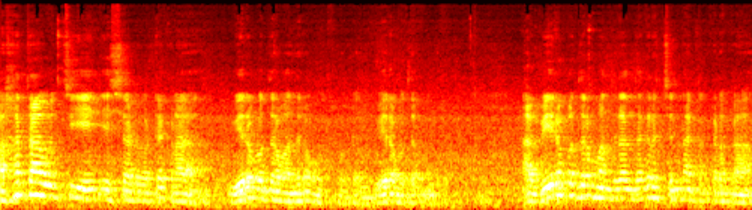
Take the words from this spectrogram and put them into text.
రహత వచ్చి ఏం చేశాడు అంటే అక్కడ వీరభద్ర మందిరం ఒకటి ఉంటుంది వీరభద్ర మందిరం. ఆ వీరభద్ర మందిరం దగ్గర చిన్న అక్కడ ఒక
